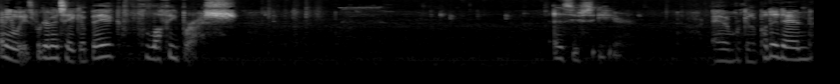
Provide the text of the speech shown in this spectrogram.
Anyways, we're gonna take a big fluffy brush, as you see here, and we're gonna put it in.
